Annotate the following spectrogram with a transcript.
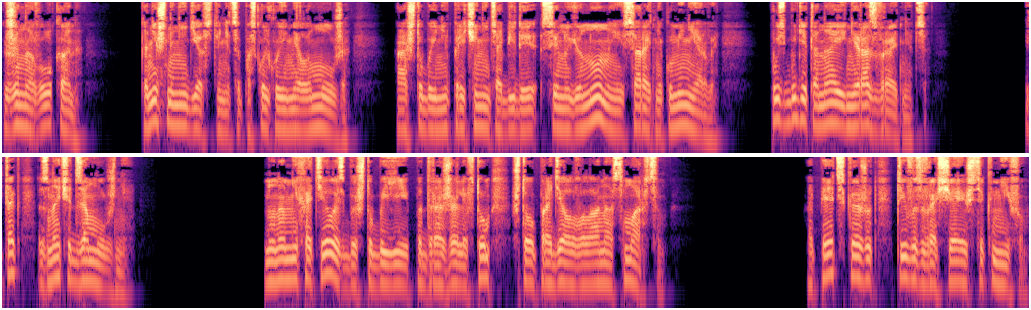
жена вулкана. Конечно, не девственница, поскольку имела мужа, а чтобы не причинить обиды сыну Юнона и соратнику Минервы, пусть будет она и не развратница. Итак, значит замужняя. Но нам не хотелось бы, чтобы ей подражали в том, что проделывала она с Марсом. Опять скажут, ты возвращаешься к мифам.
